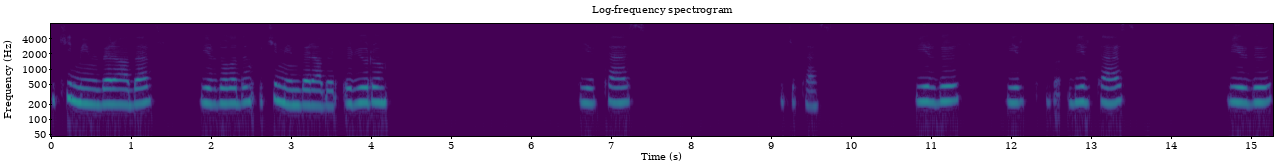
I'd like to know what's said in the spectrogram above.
iki ilmeğimi beraber bir doladım. iki ilmeğimi beraber örüyorum. Bir ters, iki ters. Bir düz, bir bir ters, bir düz,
